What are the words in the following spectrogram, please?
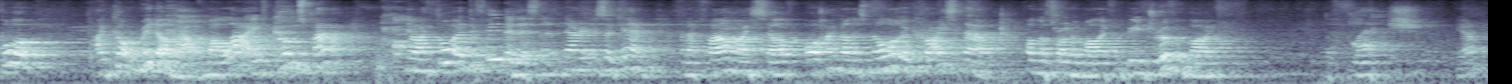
thought I got rid of out of my life comes back. You know, I thought I defeated this, and there it is again. And I found myself, oh, hang on, it's no longer Christ now on the throne of my life. I'm being driven by the flesh. Yeah?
